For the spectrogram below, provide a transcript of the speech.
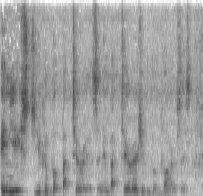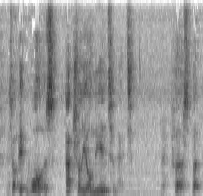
In yeast, you can put bacteria, and in bacteria, you can put viruses. So it was actually on the internet Yeah. first, but,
